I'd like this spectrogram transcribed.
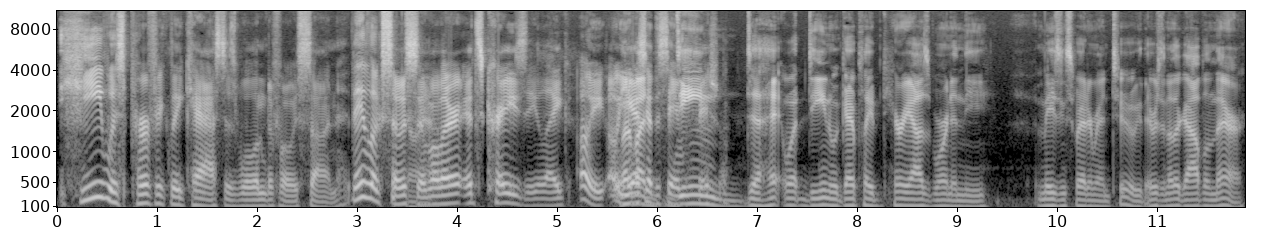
He was perfectly cast as Willem Dafoe's son. They look so similar. It's crazy. Like, oh, you- oh, you guys have the same. Dean? DeHa- what Dean? What guy played Harry Osborn in the Amazing Spider-Man 2? There was another Goblin there.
